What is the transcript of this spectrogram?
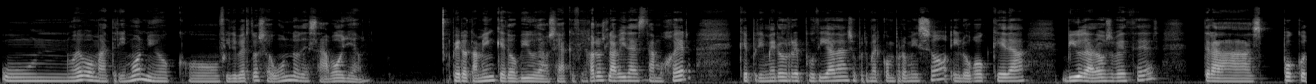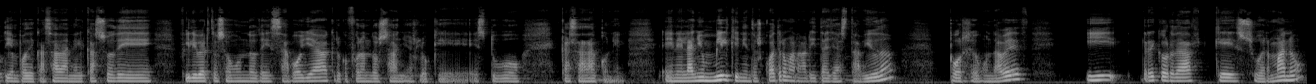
un nuevo matrimonio con Filiberto II de Saboya pero también quedó viuda. O sea que fijaros la vida de esta mujer, que primero repudiada en su primer compromiso y luego queda viuda dos veces tras poco tiempo de casada. En el caso de Filiberto II de Saboya, creo que fueron dos años lo que estuvo casada con él. En el año 1504 Margarita ya está viuda por segunda vez y recordad que su hermano,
